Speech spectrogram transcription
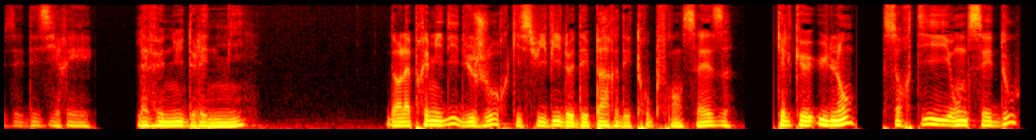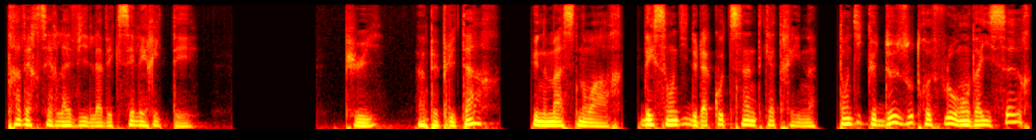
faisait désirer la venue de l'ennemi. Dans l'après-midi du jour qui suivit le départ des troupes françaises, quelques Uhlans, sortis on ne sait d'où, traversèrent la ville avec célérité. Puis, un peu plus tard, une masse noire descendit de la côte Sainte-Catherine, tandis que deux autres flots envahisseurs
